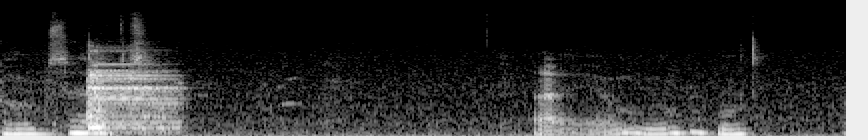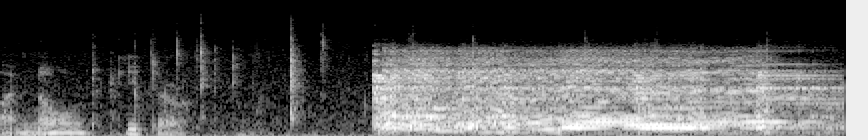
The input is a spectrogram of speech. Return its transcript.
boom, select. I am. Mm-hmm, mm-hmm. I'm not guitar.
